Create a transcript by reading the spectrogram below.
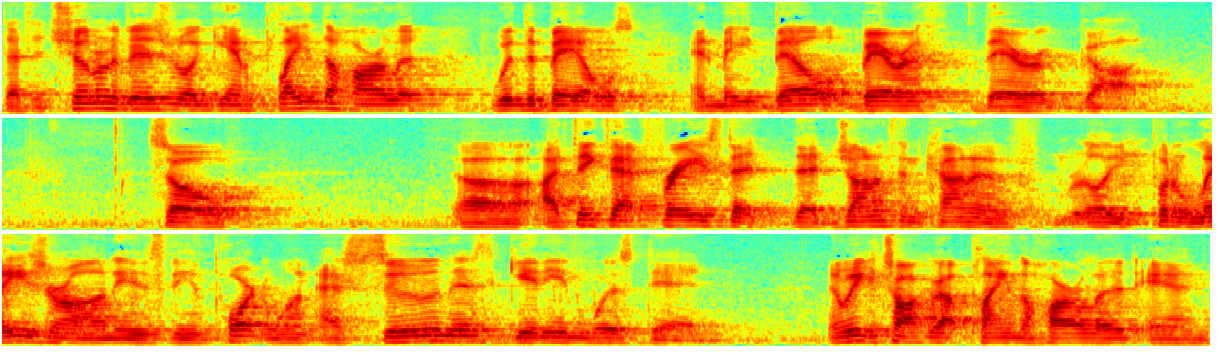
that the children of Israel again played the harlot with the Baals and made Baal Berith their God. So uh, I think that phrase that, that Jonathan kind of really put a laser on is the important one. As soon as Gideon was dead. And we could talk about playing the harlot and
